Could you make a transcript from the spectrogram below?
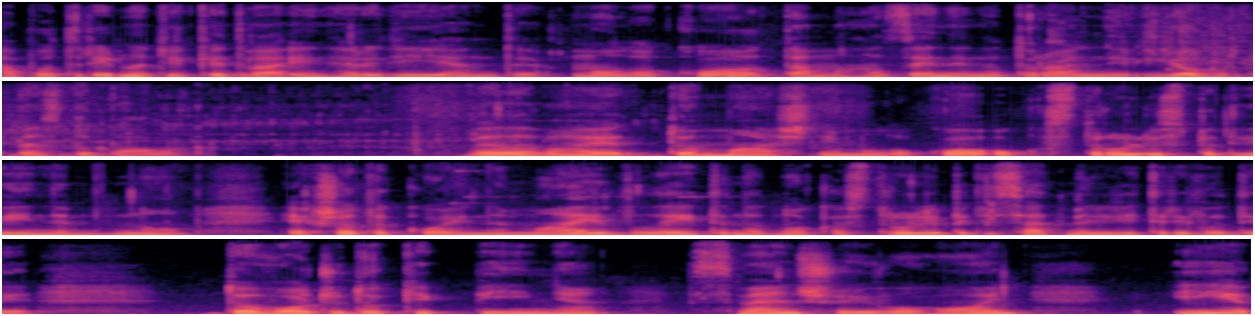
А потрібно тільки два інгредієнти: молоко та магазинний натуральний йогурт без добавок. Виливаю домашнє молоко у каструлю з подвійним дном. Якщо такої немає, влийте на дно каструлі 50 мл води. Доводжу до кипіння, зменшую вогонь і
